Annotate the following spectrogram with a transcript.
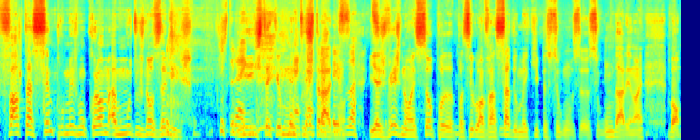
falta sempre o mesmo cromo a muitos dos nossos amigos. Estranho. E isto é que é muito estranho. E às vezes não é só para, para ser um avançado de uma equipa secundária, não é? Bom,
